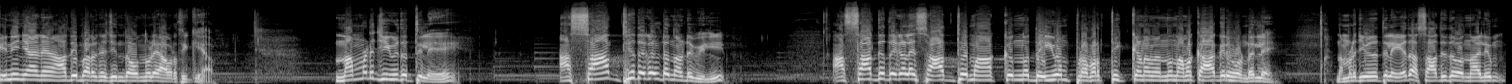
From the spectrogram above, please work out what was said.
ഇനി ഞാൻ ആദ്യം പറഞ്ഞ ചിന്ത ഒന്നുകൂടെ ആവർത്തിക്കുക. നമ്മുടെ ജീവിതത്തിലെ അസാധ്യതകളുടെ നടുവിൽ അസാധ്യതകളെ സാധ്യമാക്കുന്ന ദൈവം പ്രവർത്തിക്കണമെന്ന് നമുക്ക് ആഗ്രഹമുണ്ടല്ലേ നമ്മുടെ ജീവിതത്തിൽ ഏത് അസാധ്യത വന്നാലും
